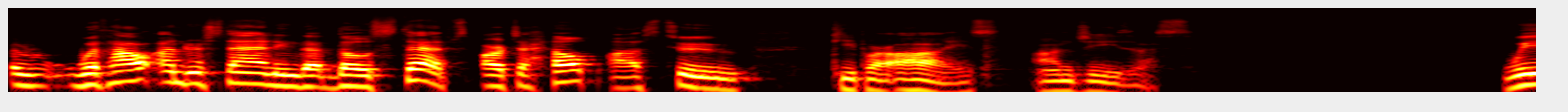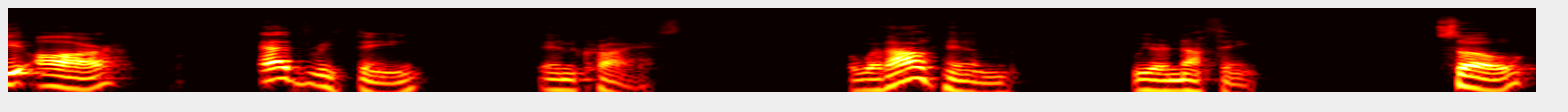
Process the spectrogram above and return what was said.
without understanding that those steps are to help us to keep our eyes on Jesus. We are everything in Christ. But without him, we are nothing. So,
